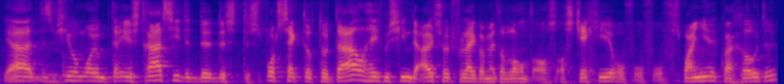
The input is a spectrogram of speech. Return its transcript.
Ja, het is misschien wel mooi om ter illustratie. De, de, de, de sportsector totaal heeft misschien de uitstoot vergelijkbaar met een land als, als Tsjechië of, of, of Spanje qua grootte.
